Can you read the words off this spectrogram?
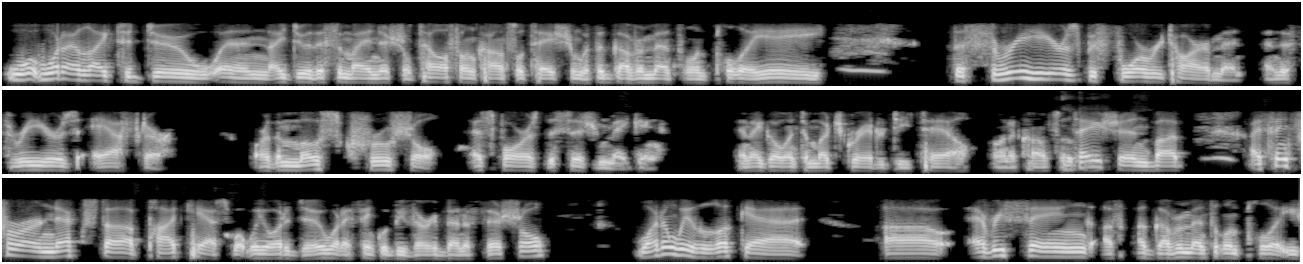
What I like to do when I do this in my initial telephone consultation with a governmental employee, the three years before retirement and the three years after are the most crucial as far as decision making. And I go into much greater detail on a consultation. Okay. But I think for our next uh, podcast, what we ought to do, what I think would be very beneficial, why don't we look at uh, everything a, a governmental employee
